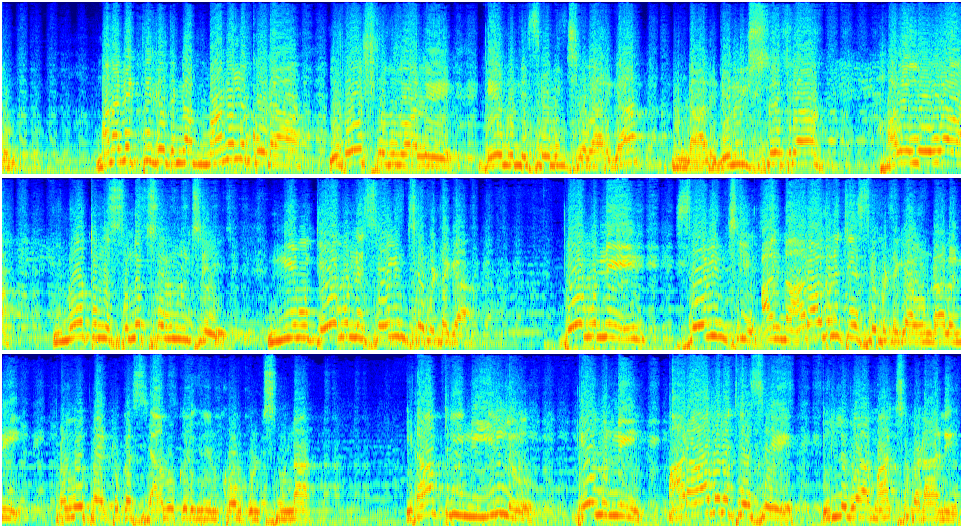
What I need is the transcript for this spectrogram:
మన వ్యక్తిగతంగా మనము కూడా యహోషువు వాళ్ళే దేవుణ్ణి సేవించేవారిగా ఉండాలి. దేవునికి స్తోత్ర. హలలోయా ఈ నూతన సంవత్సరం నుంచి నీవు దేవుణ్ణి సేవించే బిడ్డగా దేవుణ్ణి సేవించి ఆయన ఆరాధన చేసే బిడ్డగా ఉండాలని ప్రభు పేట ఒక సేవకుడికి నేను కోరుకుంటున్నా. ఈ రాత్రి నీ ఇల్లు దేవుణ్ణి ఆరాధన చేసే ఇల్లుగా మార్చబడాలి.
